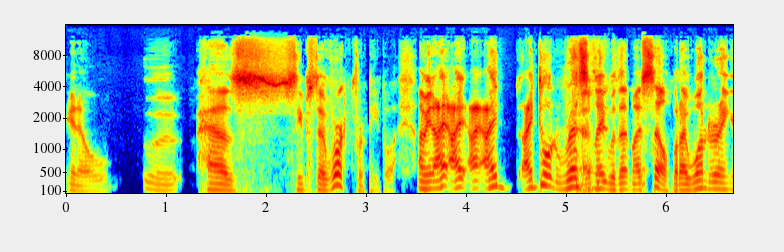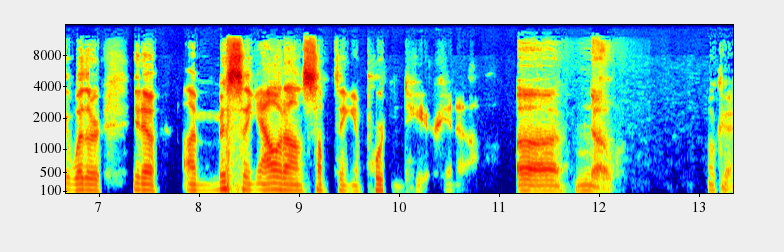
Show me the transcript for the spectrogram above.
you know, uh, has seems to have worked for people. I mean, I I I, I don't resonate with that myself, but I'm wondering whether you know I'm missing out on something important here. You know. Uh, no. Okay.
